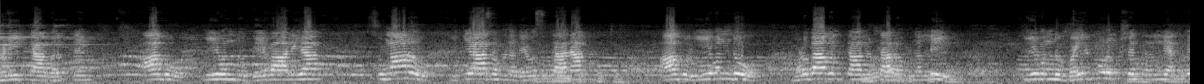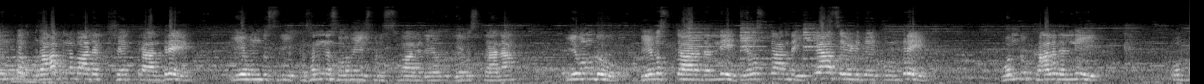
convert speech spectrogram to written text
ನಡೆಯುತ್ತಾ ಬರುತ್ತೆ. ಹಾಗೂ ಈ ಒಂದು ದೇವಾಲಯ ಸುಮಾರು ಇತಿಹಾಸವುಳ್ಳ ದೇವಸ್ಥಾನ ಹಾಗೂ ಈ ಒಂದು ಮುಳಬಾಗಲು ತಾಲೂಕು ತಾಲೂಕಿನಲ್ಲಿ ಈ ಒಂದು ಬೈರ್ಪುರ ಕ್ಷೇತ್ರದಲ್ಲಿ ಅತ್ಯಂತ ಪುರಾತನವಾದ ಕ್ಷೇತ್ರ ಅಂದರೆ ಈ ಒಂದು ಶ್ರೀ ಪ್ರಸನ್ನ ಸೋಮೇಶ್ವರ ಸ್ವಾಮಿ ದೇವ, ದೇವಸ್ಥಾನ. ಈ ಒಂದು ದೇವಸ್ಥಾನದಲ್ಲಿ ದೇವಸ್ಥಾನದ ಇತಿಹಾಸ ಹೇಳಬೇಕು ಅಂದರೆ ಒಂದು ಕಾಲದಲ್ಲಿ ಒಬ್ಬ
